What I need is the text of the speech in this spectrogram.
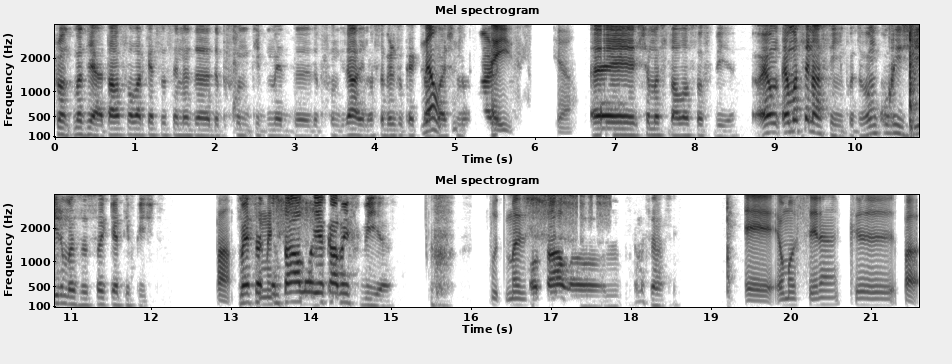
Pronto, mas já, estava a falar que essa cena da, da profundo, tipo de medo da- da profundidade e não saberes o que é que está abaixo no É isso. Yeah. É, chama-se talassofobia. É, um- é uma cena assim, puto, vão-me corrigir, mas eu sei que é tipo isto. Pá, Começa mas- com talo e acaba em fobia. puto, mas Ou tal, ou... É uma cena assim. é, é uma cena que pá,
